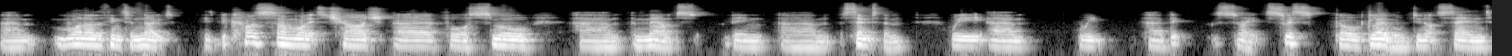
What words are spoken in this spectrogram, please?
Um, one other thing to note is because some wallets charge uh, for small um, amounts being um, sent to them, we um, we uh, sorry, Swiss Gold Global do not send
